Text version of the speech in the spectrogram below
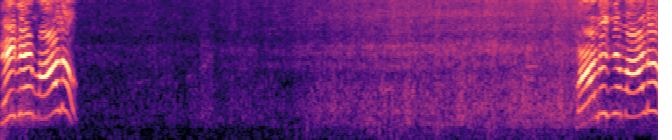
ഡേ ഡേ മാളു മാളു ഇഞ്ഞ് മാളു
